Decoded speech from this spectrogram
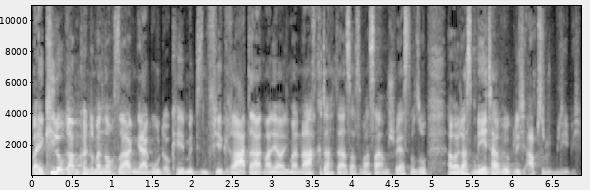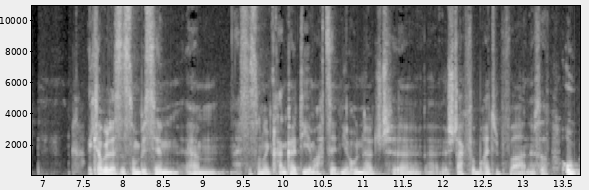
Bei Kilogramm könnte man noch sagen, ja gut, okay, mit diesem 4 Grad, da hat man ja jemand nachgedacht, da ist das Wasser am schwersten und so, aber das Meter wirklich absolut beliebig. Ich glaube, das ist so ein bisschen, ähm, das ist so eine Krankheit, die im 18. Jahrhundert äh, stark verbreitet war. Heißt, oh,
